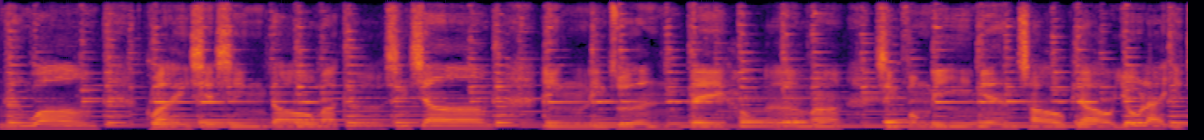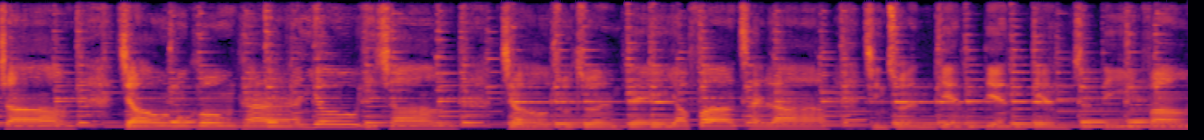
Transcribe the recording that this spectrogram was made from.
能忘，快写信到马克信箱。银铃准备好了吗？信封里面钞票又来一张，叫母红毯又一场，叫主准备要发财啦！青春点点点这地方，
